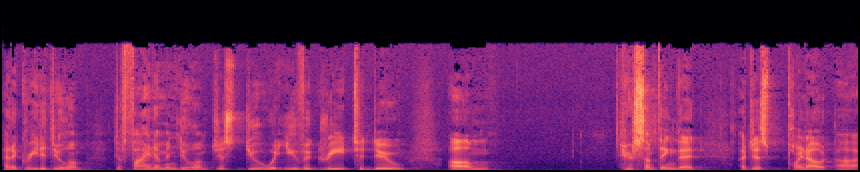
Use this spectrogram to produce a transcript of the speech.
and agree to do them. Define them and do them. Just do what you've agreed to do. Um, Here's something that I just point out. Uh,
